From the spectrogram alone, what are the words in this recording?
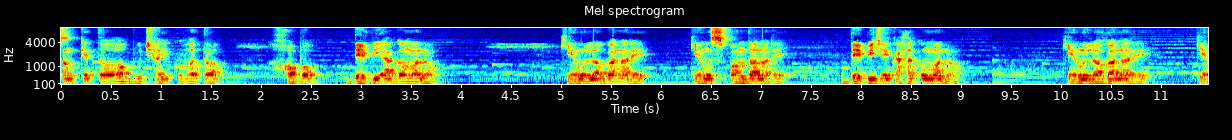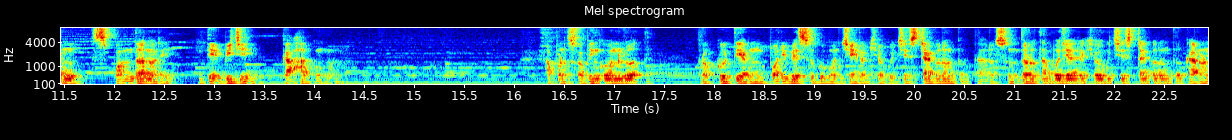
ସଂକେତ ବୁଝାଇ କୁହ ତ ହବ ଦେବୀ ଆଗମନ। କେଉଁ ଲଗନରେ କେଉଁ ସ୍ପନ୍ଦନରେ ଦେବୀ ଯେ କାହାକୁ ମନ କେଉଁ ଲଗନରେ କେଉଁ ସ୍ପନ୍ଦନରେ ଦେବୀ ଯେ କାହାକୁ ମନ। ଆପଣ ସଭିଙ୍କ ଅନୁରୋଧ ପ୍ରକୃତି ଏବଂ ପରିବେଶକୁ ବଞ୍ଚାଇ ରଖିବାକୁ ଚେଷ୍ଟା କରନ୍ତୁ ତାର ସୁନ୍ଦରତା ବଜାୟ ରଖିବାକୁ ଚେଷ୍ଟା କରନ୍ତୁ କାରଣ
